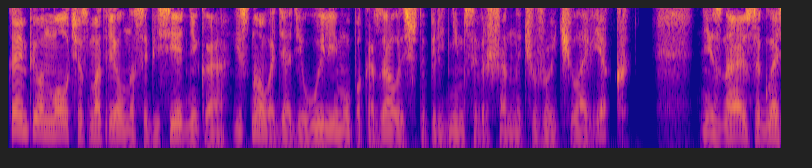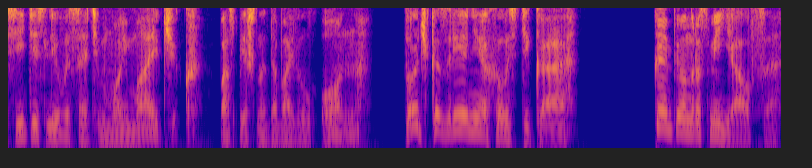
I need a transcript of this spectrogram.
Кэмпион молча смотрел на собеседника, и снова дяде Уильяму показалось, что перед ним совершенно чужой человек. «Не знаю, согласитесь ли вы с этим, мой мальчик», — поспешно добавил он. «Точка зрения холостяка». Кэмпион рассмеялся.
